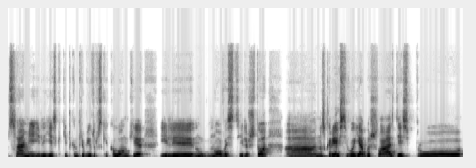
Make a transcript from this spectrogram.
сами, или есть какие-то контрибьюторские колонки, или ну, новости, или что. А, но, скорее всего, я бы шла здесь про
